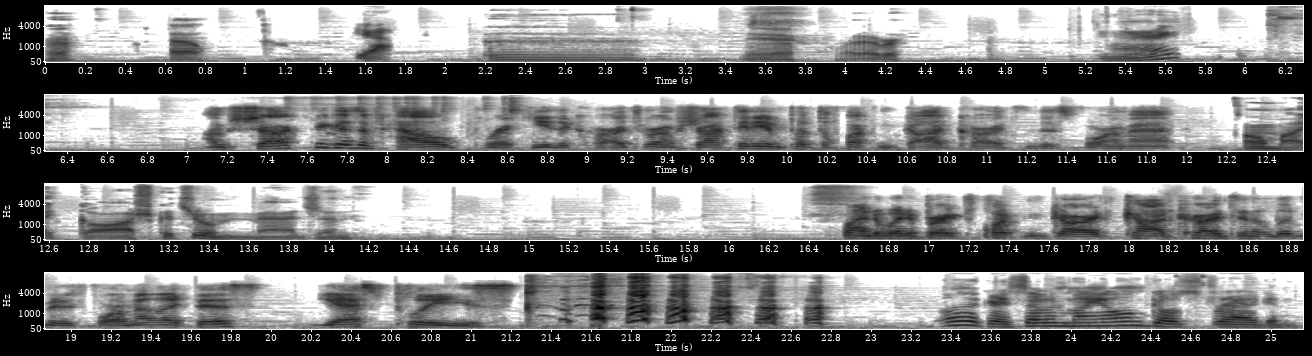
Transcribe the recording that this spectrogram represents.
Huh? Oh. Yeah. Uh, yeah, whatever. Alright. I'm shocked because of how bricky the cards were. I'm shocked they didn't put the fucking god cards in this format. Oh my gosh, could you imagine? Find a way to break the fucking guard god cards in a limited format like this? Yes, please. Oh, look, I summoned my own ghost dragon.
